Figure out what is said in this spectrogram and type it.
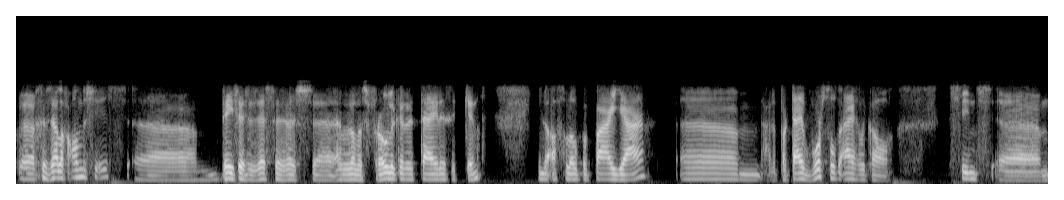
uh, gezellig anders is. Uh, D66'ers uh, hebben wel eens vrolijkere tijden gekend in de afgelopen paar jaar. Ehm, nou, de partij worstelt eigenlijk al sinds ehm,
